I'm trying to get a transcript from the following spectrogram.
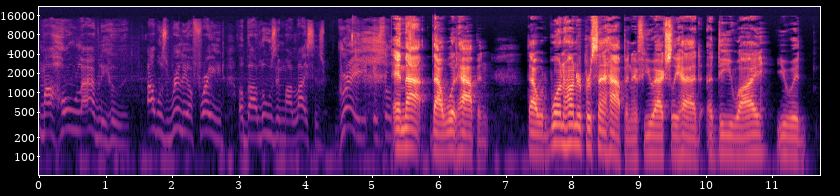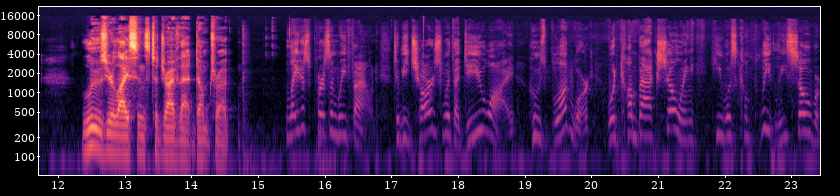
my whole livelihood. I was really afraid about losing my license. Gray is the And that that would happen. That would 100% happen if you actually had a DUI, you would lose your license to drive that dump truck. latest person we found to be charged with a DUI whose blood work would come back showing he was completely sober.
